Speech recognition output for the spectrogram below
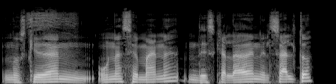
Nos quedan una semana de escalada en el salto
